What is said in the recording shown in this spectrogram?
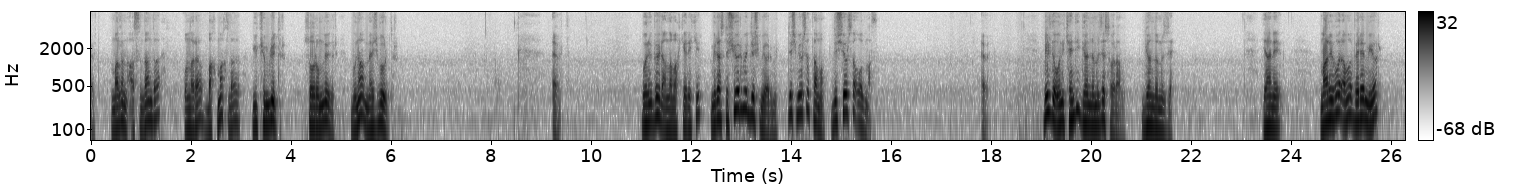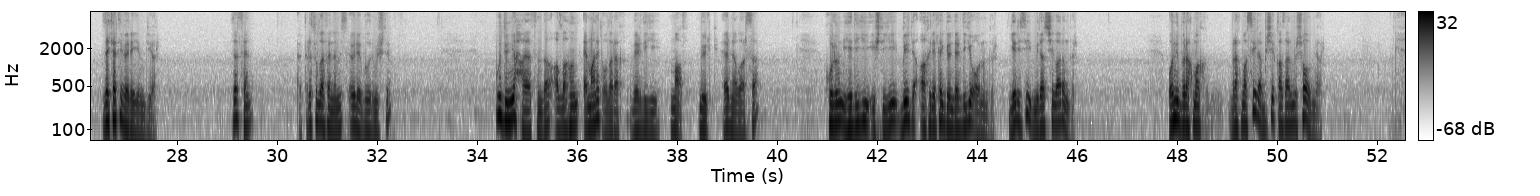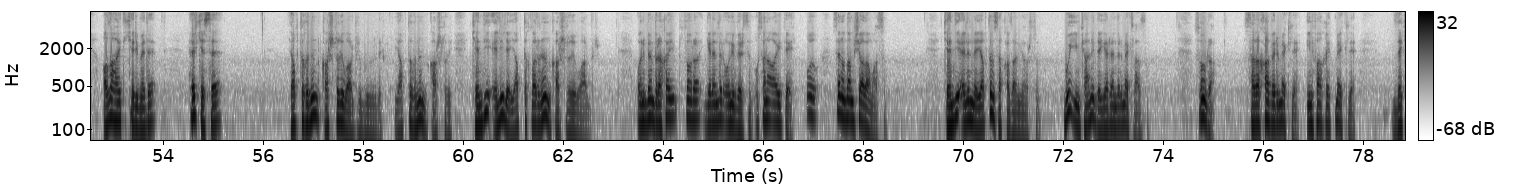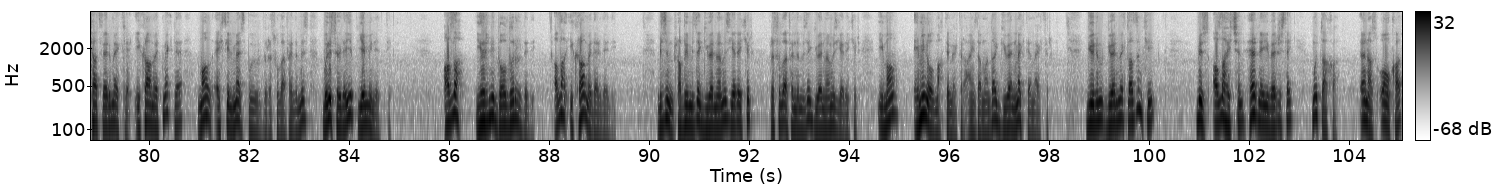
Evet, malın aslından da onlara bakmakla yükümlüdür, sorumludur. Buna mecburdur. Evet. Bunu böyle anlamak gerekir. Miras düşüyor mu, düşmüyor mu? Düşmüyorsa tamam. Düşüyorsa olmaz. Evet. Bir de onu kendi gönlümüze soralım. Gönlümüze. Yani mali var ama veremiyor. Zekati vereyim diyor. Zaten evet, Resulullah Efendimiz öyle buyurmuştu. Bu dünya hayatında Allah'ın emanet olarak verdiği mal, mülk, her ne varsa kulun yediği, içtiği, bir de ahirete gönderdiği O'nundur. Gerisi mirasçılarındır. Onu bırakmak bırakmasıyla bir şey kazanmış olmuyor. Allah ayet-i kerimede herkese yaptığının karşılığı vardır buyurdu. Yaptığının karşılığı. Kendi eliyle yaptıklarının karşılığı vardır. Onu ben bırakayım, sonra gelenler onu versin. O sana ait değil. O sen ondan bir şey alamazsın. Kendi elinle yaptınsa kazanıyorsun. Bu imkanı değerlendirmek lazım. Sonra sadaka vermekle, infak etmekle, zekat vermekle, ikram etmekle mal eksilmez buyurdu Resulullah Efendimiz. Bunu söyleyip yemin etti. Allah yerini doldurur dedi. Allah ikram eder dedi. Bizim Rabbimize güvenmemiz gerekir. Resulullah Efendimiz'e güvenmemiz gerekir. İman, emin olmak demektir aynı zamanda. Güvenmek demektir. Güven, güvenmek lazım ki biz Allah için her neyi verirsek mutlaka en az 10 kat,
